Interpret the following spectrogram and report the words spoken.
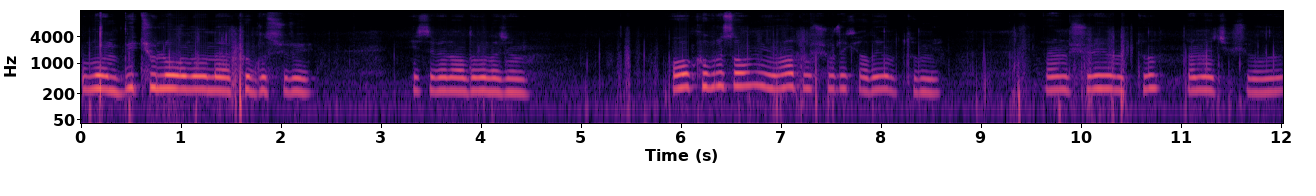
Ulan bir türlü olmadan Kıbrıs şurayı. Neyse ben aldım alacağım. Aa Kıbrıs almıyor. Ha dur şuradaki adayı unuttum ya. Hem şurayı unuttum. Hemen çık şuraları.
